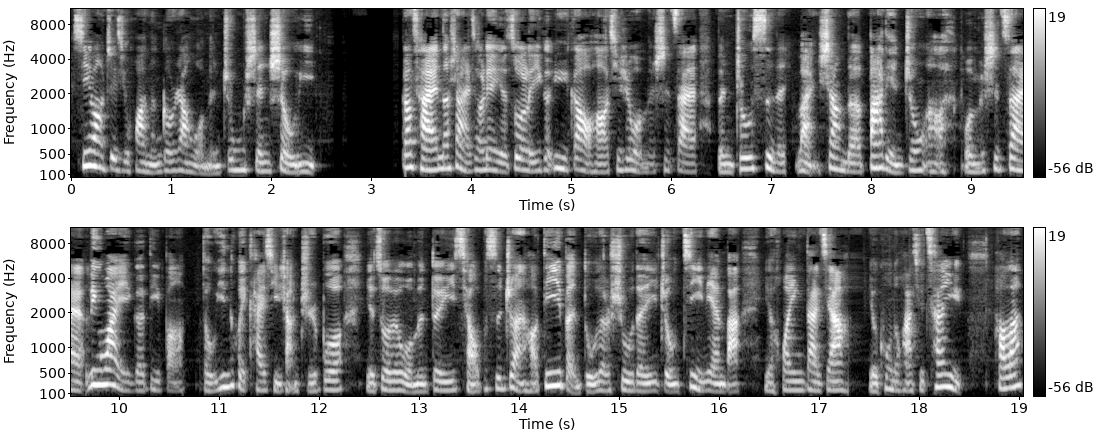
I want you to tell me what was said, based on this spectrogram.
希望这句话能够让我们终身受益。刚才呢，上海教练也做了一个预告哈。其实我们是在本周四的晚上的八点钟啊，我们是在另外一个地方，抖音会开启一场直播，也作为我们对于《乔布斯传》哈第一本读的书的一种纪念吧。也欢迎大家有空的话去参与。好了，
